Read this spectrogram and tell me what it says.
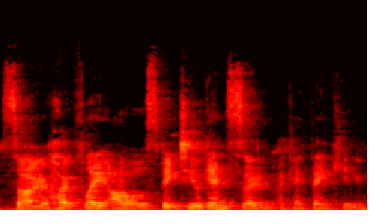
So hopefully I will speak to you again soon. Okay, thank you.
